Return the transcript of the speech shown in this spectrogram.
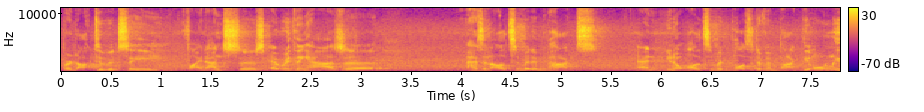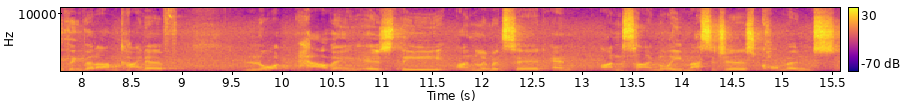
productivity, finances. Everything has a has an ultimate impact and you know ultimate positive impact. The only thing that i'm kind of not having is the unlimited and untimely messages comments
